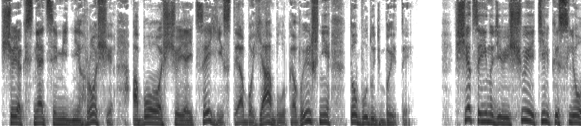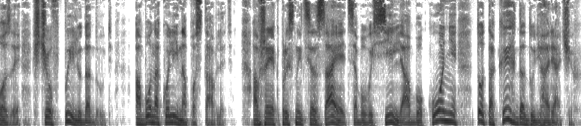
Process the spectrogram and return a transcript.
що як сняться мідні гроші, або що яйце їсти, або яблука, вишні, то будуть бити. Ще це іноді віщує тільки сльози, що в пилю дадуть, або на коліна поставлять. А вже як присниться заєць або весілля, або коні, то таких дадуть гарячих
